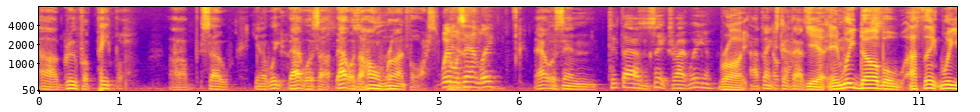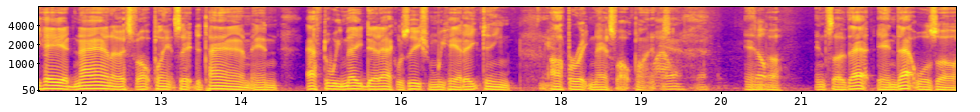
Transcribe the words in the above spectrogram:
uh, group of people. Uh, so you know, we that was a that was a home run for us. When was that, Lee? That was in 2006, right, William? Right. I think it's Okay. 2006. Yeah, and we doubled. I think we had nine asphalt plants at the time, and after we made that acquisition, we had 18 operating asphalt plants. Wow. Yeah, yeah. and Double. uh, and so that and that was uh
